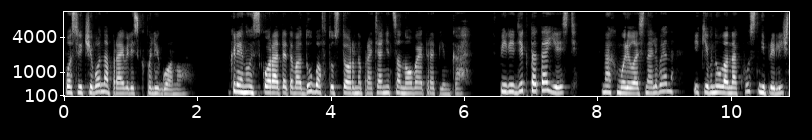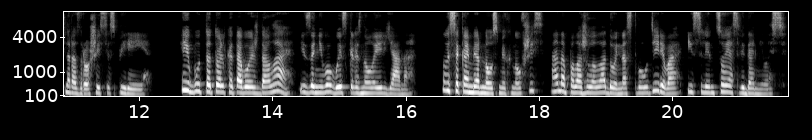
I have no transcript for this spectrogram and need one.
после чего направились к полигону. Клянусь, скоро от этого дуба в ту сторону протянется новая тропинка. «Впереди кто-то есть», — нахмурилась Нальвен и кивнула на куст неприлично разросшейся спиреи. И будто только того и ждала, из-за него выскользнула Ильяна. Высокомерно усмехнувшись, она положила ладонь на ствол дерева и с линцой осведомилась.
